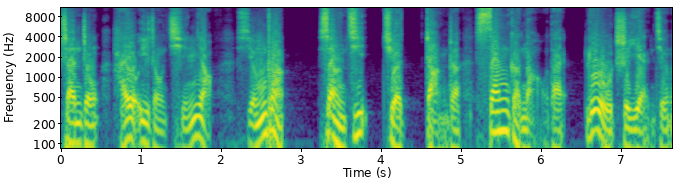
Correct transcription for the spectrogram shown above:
山中还有一种禽鸟，形状。像鸡却长着三个脑袋、六只眼睛，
